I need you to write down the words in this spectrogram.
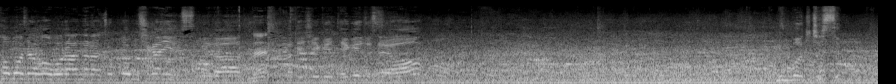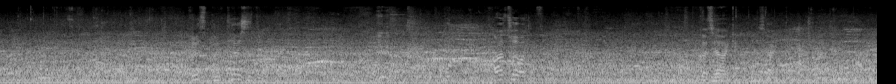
커버 작업을 하느라 조금 시간이 있습니다. 네. 드시길 대기해주세요. 눈 마주쳤어. 그래서 그렇게 하시더라고요. 맞죠? 그 제가 할게요. 제가 할게요. 저한테.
